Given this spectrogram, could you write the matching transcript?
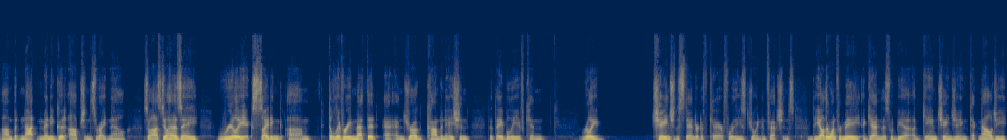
um, but not many good options right now. So Osteal has a really exciting um, delivery method and drug combination that they believe can really change the standard of care for these joint infections. The other one for me, again, this would be a, a game-changing technology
